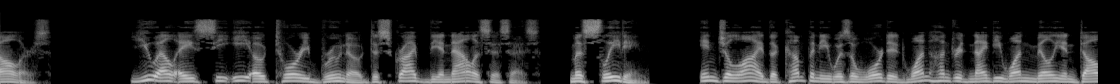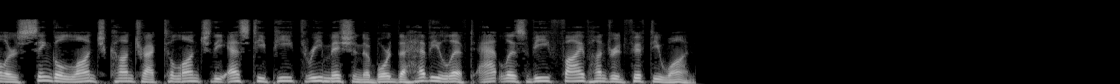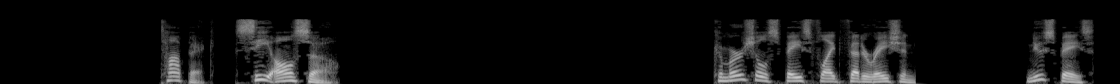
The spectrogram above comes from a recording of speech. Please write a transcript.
ULA's CEO Tory Bruno described the analysis as misleading in July the company was awarded $191 million single-launch contract to launch the STP-3 mission aboard the heavy-lift Atlas V-551. See also Commercial Spaceflight Federation New Space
